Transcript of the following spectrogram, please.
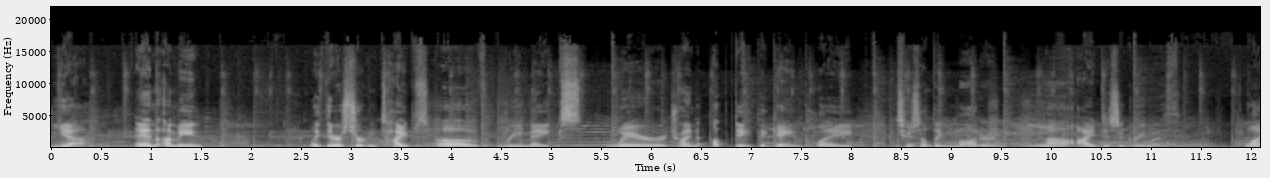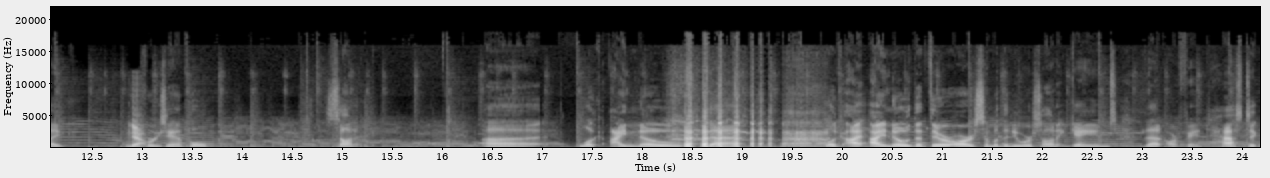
Yeah, and I mean, like there are certain types of remakes where trying to update the gameplay to something modern, uh, I disagree with. Like, Yeah. for example, Sonic. Uh, look, I know that. look, I, I know that there are some of the newer Sonic games that are fantastic.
